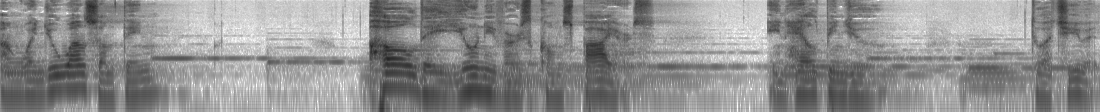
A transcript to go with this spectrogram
And when you want something, all the universe conspires in helping you to achieve it.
